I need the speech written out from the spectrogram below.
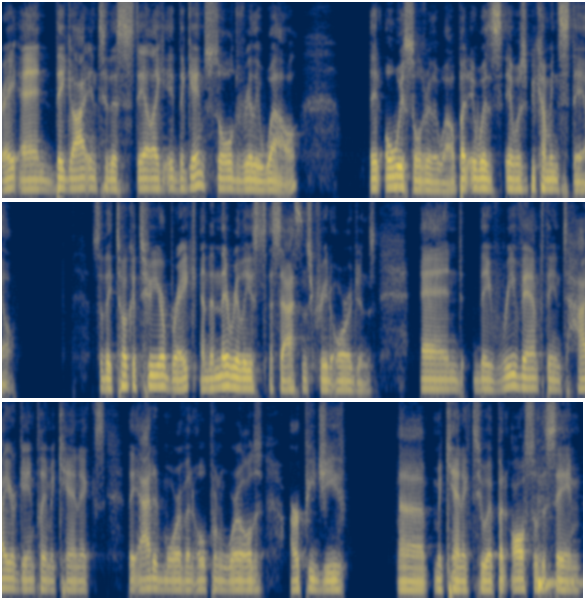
right? And they got into this stale like it, the game sold really well. It always sold really well, but it was it was becoming stale. So they took a two year break and then they released Assassin's Creed Origins, and they revamped the entire gameplay mechanics. They added more of an open world RPG uh, mechanic to it, but also the same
